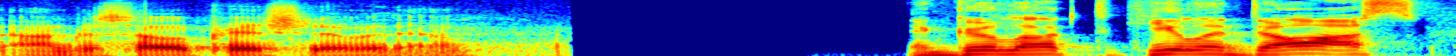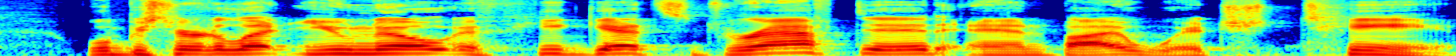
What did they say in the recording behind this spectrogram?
I'm just so appreciative of them. And good luck to Keelan Doss. We'll be sure to let you know if he gets drafted and by which team.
